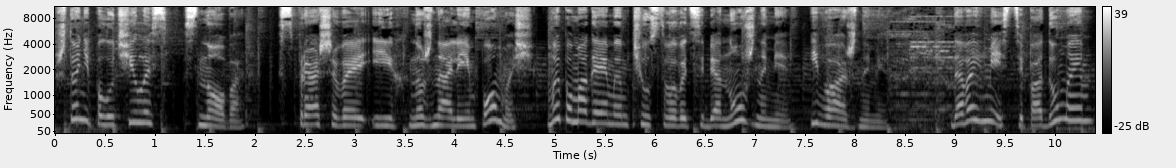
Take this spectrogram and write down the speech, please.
что не получилось снова. Спрашивая их, нужна ли им помощь, мы помогаем им чувствовать себя нужными и важными. Давай вместе подумаем,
